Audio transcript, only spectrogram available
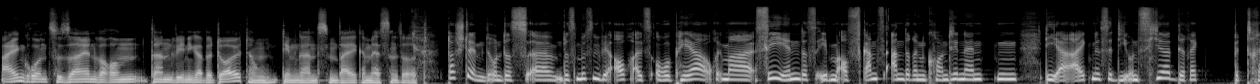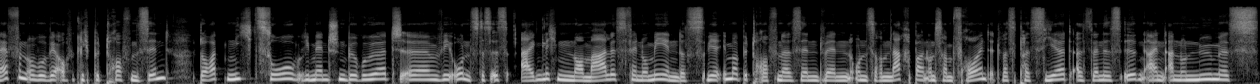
ein Grund zu sein, warum dann weniger Bedeutung dem Ganzen beigemessen wird. Das stimmt und das, äh, das müssen wir auch als Europäer auch immer sehen, dass eben auf ganz anderen Kontinenten die Ereignisse, die uns hier direkt betreffen und wo wir auch wirklich betroffen sind, dort nicht so die Menschen berührt äh, wie uns. Das ist eigentlich ein normales Phänomen, dass wir immer betroffener sind, wenn unserem Nachbarn, unserem Freund etwas passiert, als wenn es irgendein anonymes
